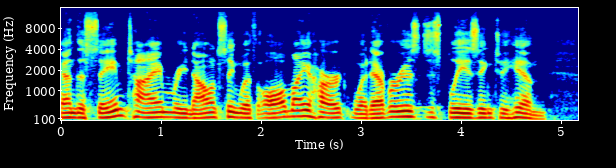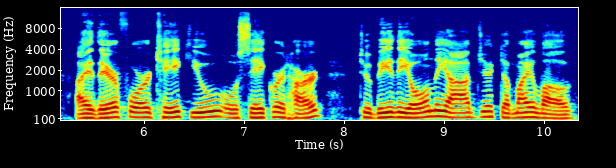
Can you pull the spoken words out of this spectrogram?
and the same time renouncing with all my heart whatever is displeasing to him. I therefore take you, O Sacred Heart, to be the only object of my love,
